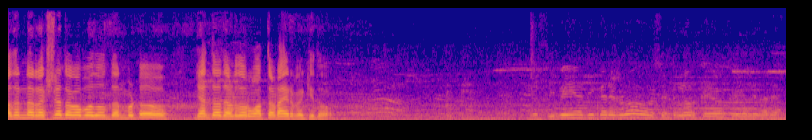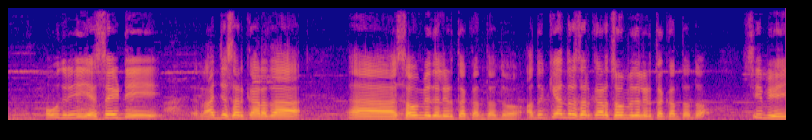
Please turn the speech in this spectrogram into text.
ಅದನ್ನು ರಕ್ಷಣೆ ತೊಗೋಬೋದು ಅಂತ ಅಂದ್ಬಿಟ್ಟು ಜನತಾ ದಳದವ್ರು ಒತ್ತಡ ಇರಬೇಕಿದು. ಹೌದ್ರಿ ಎಸ್ ಐ ಟಿ ರಾಜ್ಯ ಸರ್ಕಾರದ ಸೌಮ್ಯದಲ್ಲಿರ್ತಕ್ಕಂಥದ್ದು. ಅದು ಕೇಂದ್ರ ಸರ್ಕಾರ ಸೌಮ್ಯದಲ್ಲಿರ್ತಕ್ಕಂಥದ್ದು ಸಿ ಬಿ ಐ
